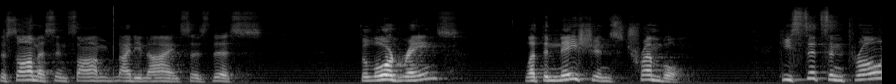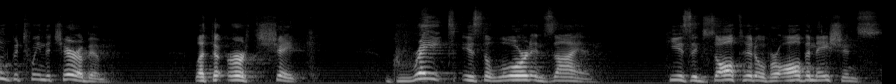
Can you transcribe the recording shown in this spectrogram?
The psalmist in Psalm 99 says this The Lord reigns, let the nations tremble. He sits enthroned between the cherubim, let the earth shake. Great is the Lord in Zion he is exalted over all the nations.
